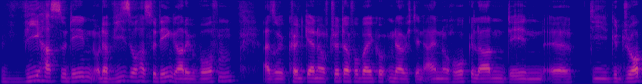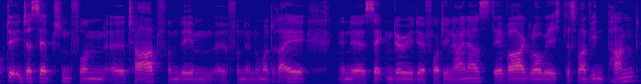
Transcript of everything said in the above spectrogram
wie hast du den oder wieso hast du den gerade geworfen? Also könnt gerne auf Twitter vorbeigucken, da habe ich den einen noch hochgeladen, den äh, die gedroppte Interception von äh, Tart, von dem äh, von der Nummer 3 in der Secondary der 49ers, der war, glaube ich, das war wie ein Punt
